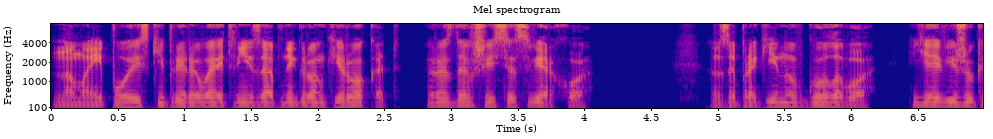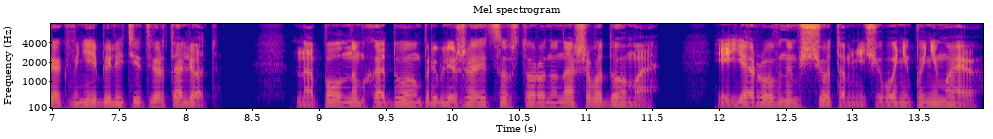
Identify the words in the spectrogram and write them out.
Но мои поиски прерывает внезапный громкий рокот, раздавшийся сверху. Запрокинув голову, я вижу, как в небе летит вертолет. На полном ходу он приближается в сторону нашего дома, и я ровным счетом ничего не понимаю.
